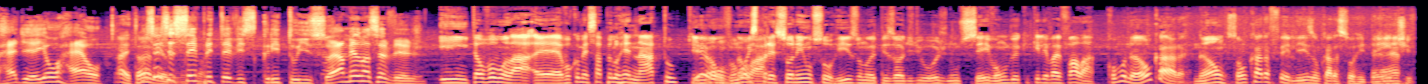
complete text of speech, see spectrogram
Red Ale Hell. Ah, então Não é sei mesmo, se sempre teve escrito isso, é a mesma cerveja. E, então vamos lá, é, vou começar pelo Renato, que Eu, não, não expressou nenhum sorriso no episódio de hoje, não sei, vamos ver o que, que ele vai falar. Como não, cara? Não? Sou um cara feliz, um cara sorridente.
